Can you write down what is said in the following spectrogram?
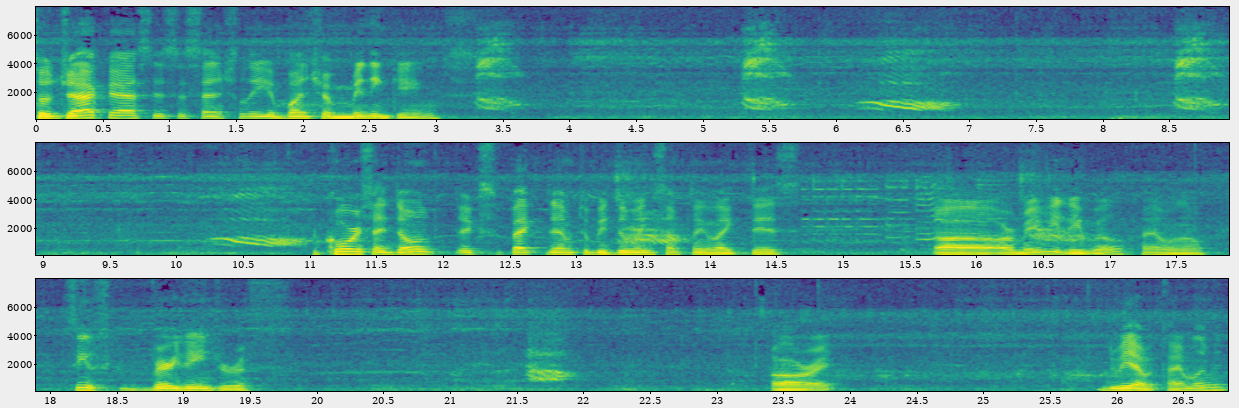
So Jackass is essentially a bunch of mini games. Of course, I don't expect them to be doing something like this. Uh, or maybe they will. I don't know. Seems very dangerous. Alright. Do we have a time limit?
